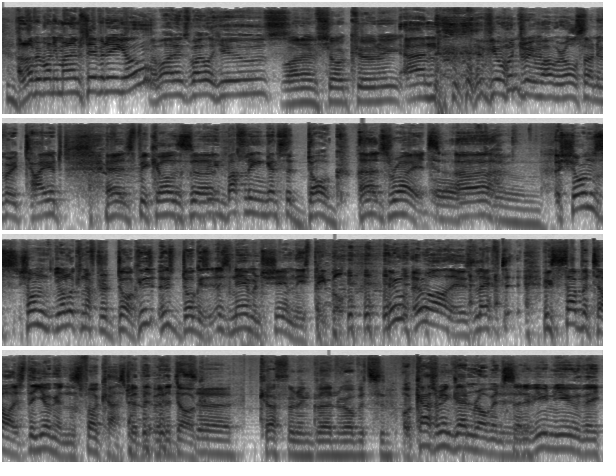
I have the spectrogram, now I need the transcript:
Hello, everybody. My name's David Eagle. My name's Michael Hughes. My name's Sean Cooney. And if you're wondering why we're all sounding very tired, uh, it's because uh, Been battling against a dog. that's right. Oh, uh, Sean's Sean, you're looking after a dog. Whose, whose dog is it? Let's name and shame these people. who, who are they? Who's left? Who sabotaged the Young'uns podcast with the, with the dog? It's, Catherine and Glenn Robertson. Well, Catherine Glenn Robinson, if you knew the,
